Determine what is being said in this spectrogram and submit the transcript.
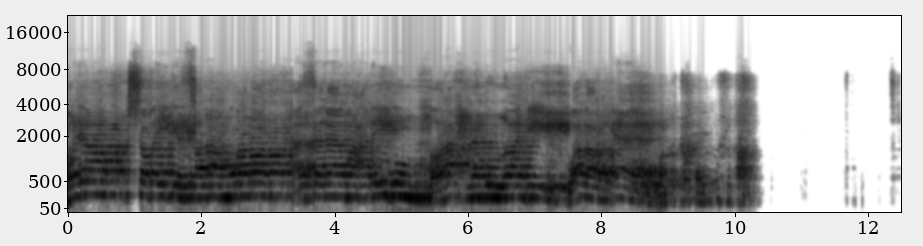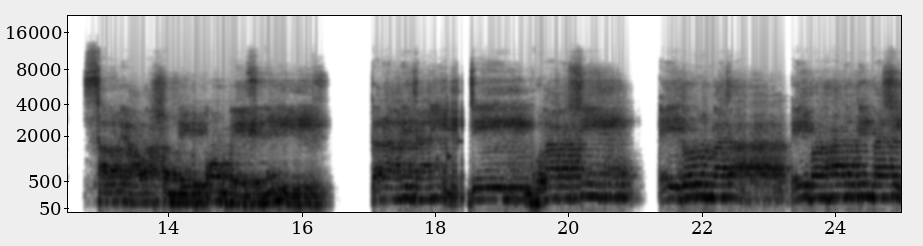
বোনেরা, সবাইকে সালাম মোবারক। আসসালামু আলাইকুম ওয়া রাহমাতুল্লাহি ওয়া বারাকাতুহু। সালামের আওয়াজটা মনে একটু কম হয়েছে নাকি? কারণ আমি জানি যে ভোলাবাসী, এই দরুন বাজার, এই বাসী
